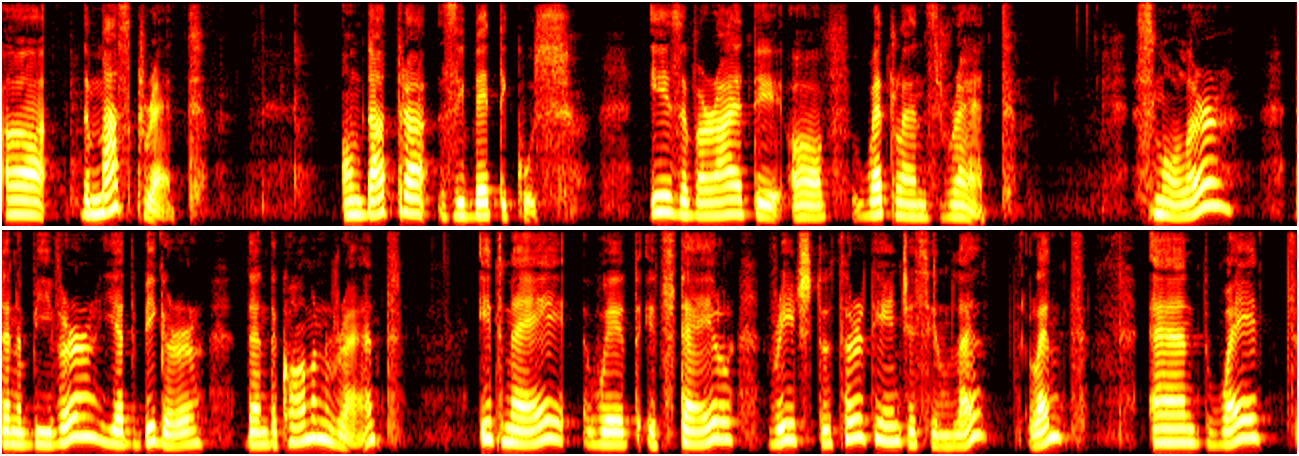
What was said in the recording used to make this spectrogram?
uh, the muskrat Ondatra zibethicus is a variety of wetlands rat. Smaller than a beaver, yet bigger than the common rat, it may, with its tail, reach to 30 inches in length, and weight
